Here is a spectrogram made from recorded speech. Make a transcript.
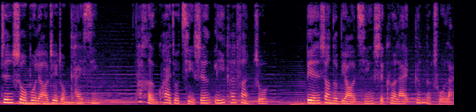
真受不了这种开心，他很快就起身离开饭桌，脸上的表情使克莱跟了出来。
